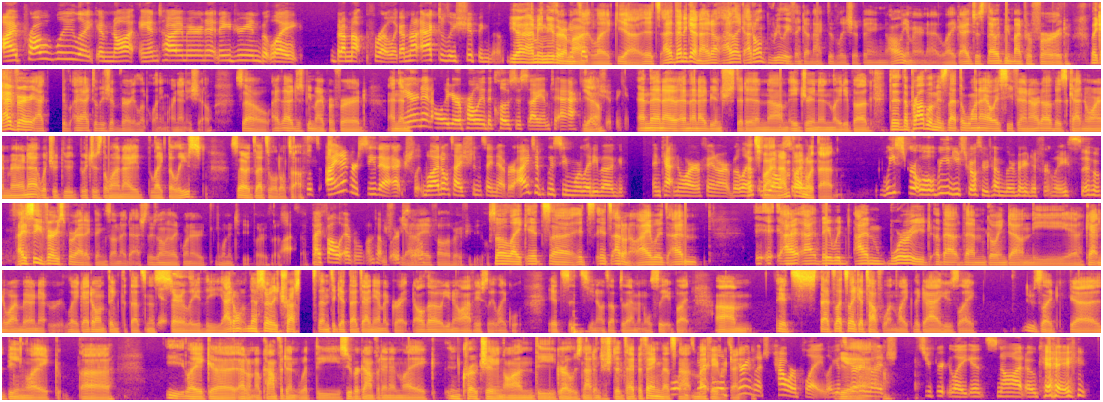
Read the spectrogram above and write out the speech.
I probably like am not anti Marinette and Adrien, but like but I'm not pro. Like I'm not actively shipping them. Yeah, I mean, neither am I. like- Like, yeah, it's. I, then again, I don't. I like. I don't really think I'm actively shipping Alya Marinette. Like, I just that would be my preferred. Like, I very active. I actively ship very little anymore in any show. So I, that would just be my preferred. And then Marinette all Ollie are probably the closest I am to actively Yeah. shipping it. and then I and then I'd be interested in um, Adrien and Ladybug. The the problem is that the one I always see fan art of is Cat Noir and Marinette, which would be, which is the one I like the least. So it's, that's a little tough. I never see that actually. Well, I don't. I shouldn't say never. I typically see more Ladybug and Cat Noir fan art, but like That's fine. I'm fine with that. We scroll. Well, me and you scroll through Tumblr very differently, so I see very sporadic things on my dash. There's only like one or one or two people or those. I- stuff. I But- follow everyone on Tumblr. yeah, so I follow very few people. So like it's uh it's it's I don't know. I would I'm I, I, they would I'm worried about them going down the uh, cat noir marinette route. Like I don't think that that's necessarily the I don't necessarily trust them to get that dynamic right. Although you know obviously like it's it's you know it's up to them and we'll see. But um it's that's that's like a tough one. Like the guy who's like who's like uh being like uh like uh, I don't know, confident with the super confident and like encroaching on the girl who's not interested type of thing. That's Well, not it's my very, well, favorite. it's very much power play. Like it's Yeah. very much super. Like it's not okay.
